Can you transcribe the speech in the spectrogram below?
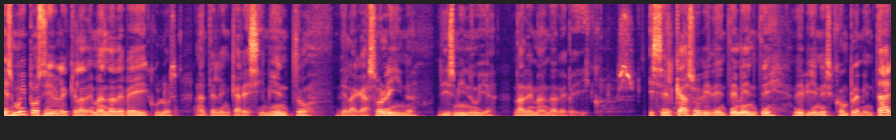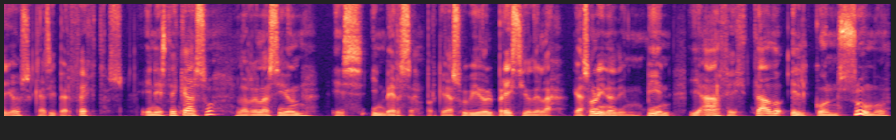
es muy posible que la demanda de vehículos ante el encarecimiento de la gasolina disminuya la demanda de vehículos. Es el caso, evidentemente, de bienes complementarios casi perfectos. En este caso, la relación es inversa, porque ha subido el precio de la gasolina de un bien y ha afectado el consumo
